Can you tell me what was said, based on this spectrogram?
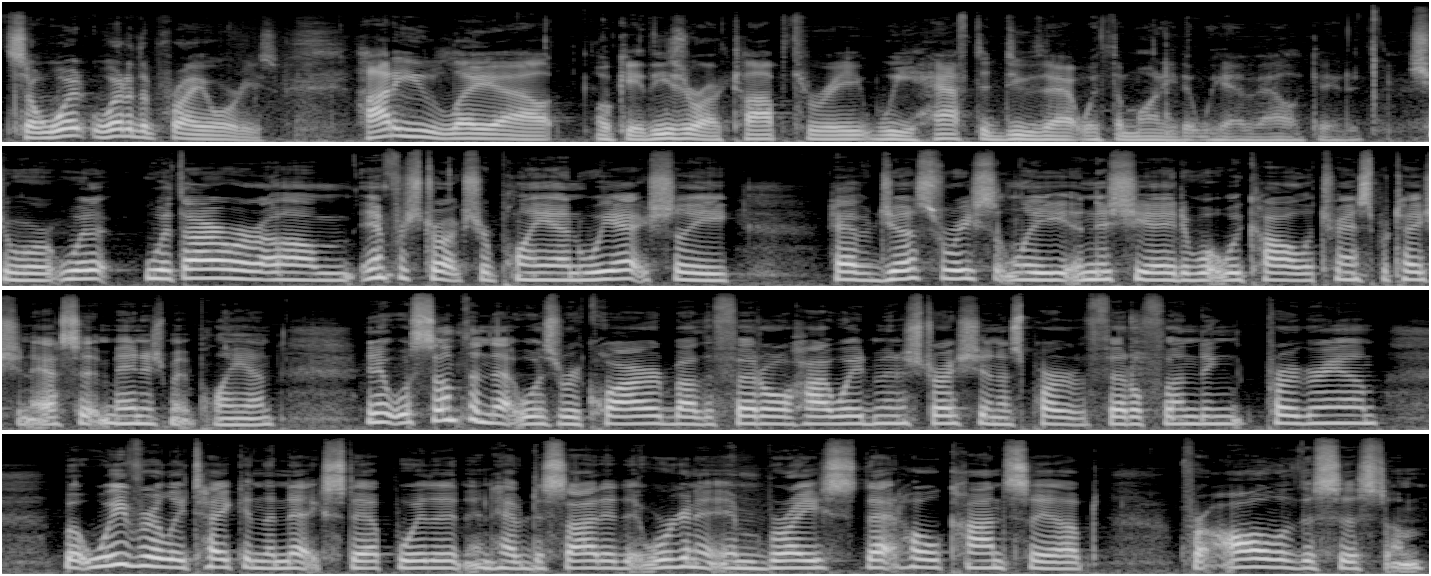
So, what, what are the priorities? How do you lay out, okay, these are our top three, we have to do that with the money that we have allocated? Sure. With, with our um, infrastructure plan, we actually have just recently initiated what we call a transportation asset management plan. And it was something that was required by the Federal Highway Administration as part of the federal funding program. But we've really taken the next step with it and have decided that we're going to embrace that whole concept for all of the system,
